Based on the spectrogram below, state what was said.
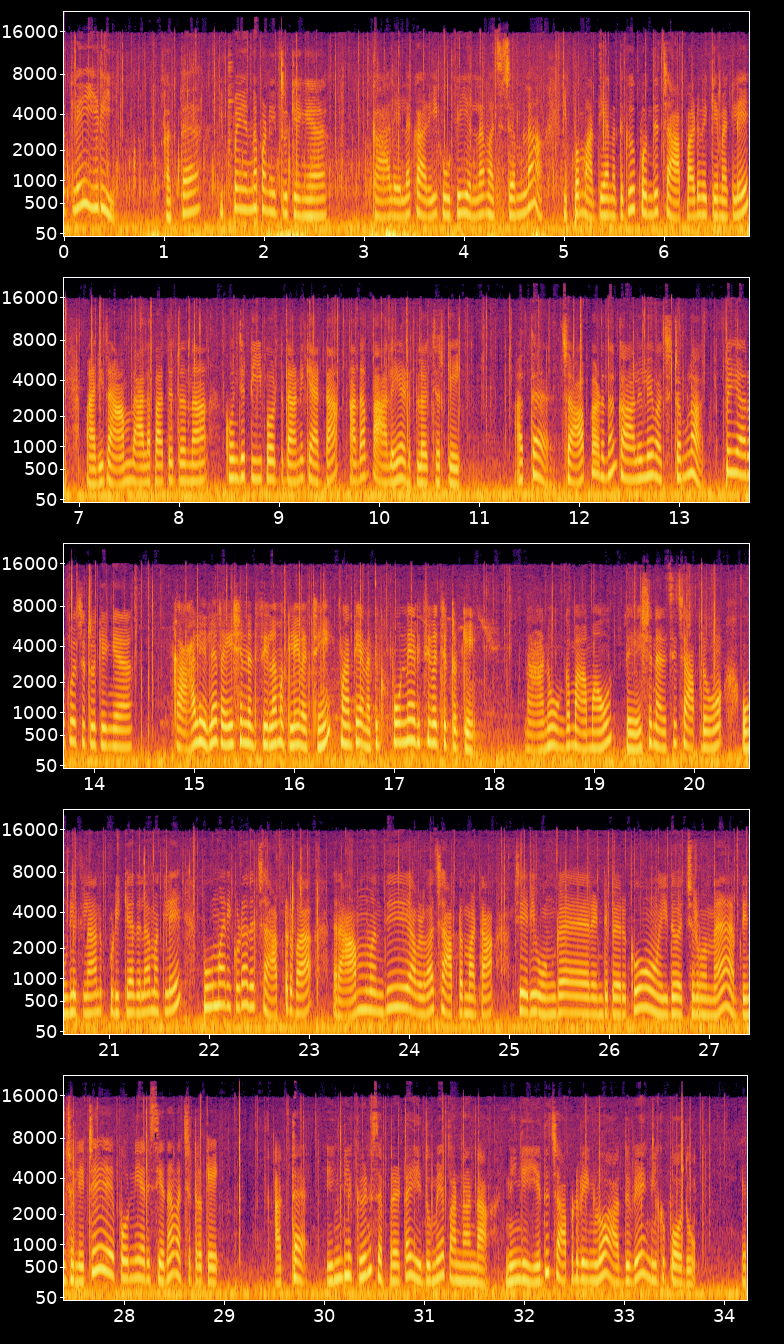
மக்களே இடி. அத்தை இப்போ என்ன பண்ணிட்டு இருக்கீங்க காலையில கறி கூட்டி எல்லாம் வச்சிட்டோம்னா இப்போ மத்தியானத்துக்கு கொஞ்சம் சாப்பாடு வைக்க மக்களே. மதி ராம் வேலை பார்த்துட்டு இருந்தா. கொஞ்சம் டீ போட்டுட்டான்னு கேட்டா அதான் பாலையே அடுப்பில் வச்சிருக்கேன் அத்தை சாப்பாடு தான் காலையிலே வச்சிட்டோம்னா இப்போ யாருக்கு வச்சுட்டு இருக்கீங்க காலையில ரேஷன் அரிசிலாம் மக்களே வச்சு மத்தியானத்துக்கு பொண்ணு அரிசி வச்சுட்டு இருக்கேன் நானும் உங்க மாமாவும் ரேஷன் அரிசி சாப்பிடுவோம். உங்களுக்குலாம் அது பிடிக்காதுல்ல மக்களே பூமாரி கூட அதை சாப்பிடுவா ராம் வந்து அவ்வளவா சாப்பிட மாட்டான். சரி உங்க ரெண்டு பேருக்கும் இது வச்சிருவோமே அப்படின்னு சொல்லிட்டு பொன்னி அரிசியை தான் வச்சுட்டு இருக்கேன் அத்தை எங்களுக்குன்னு செப்பரேட்டாக எதுவுமே பண்ணாண்டா நீங்கள் எது சாப்பிடுவீங்களோ அதுவே எங்களுக்கு போதும்.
